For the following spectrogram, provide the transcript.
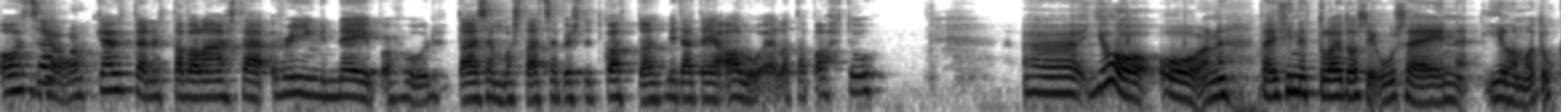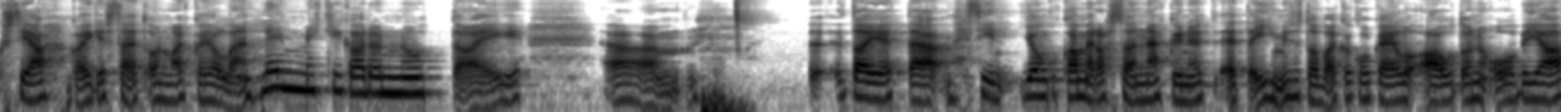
Oletko sä Joo. käyttänyt tavallaan sitä Ring Neighborhood, tai semmoista, että sä pystyt katsoa, että mitä teidän alueella tapahtuu? Öö, joo, on. Tai sinne tulee tosi usein ilmoituksia kaikista, että on vaikka jollain lemmikki kadonnut tai, ähm, tai että siinä jonkun kamerassa on näkynyt, että ihmiset on vaikka kokeillut auton ovia,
